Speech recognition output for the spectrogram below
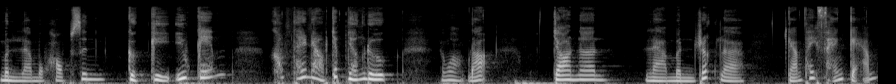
Mình là một học sinh cực kỳ yếu kém, không thể nào chấp nhận được, đúng không? Đó, cho nên là mình rất là cảm thấy phản cảm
